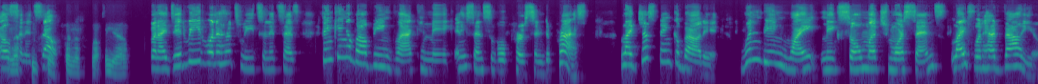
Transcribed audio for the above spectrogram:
else in itself. in itself. Yeah. But I did read one of her tweets and it says, thinking about being black can make any sensible person depressed. Like, just think about it. Wouldn't being white make so much more sense? Life would have value.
